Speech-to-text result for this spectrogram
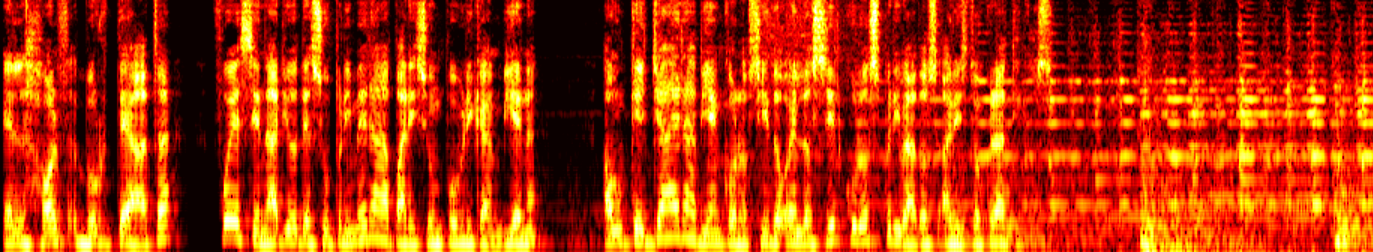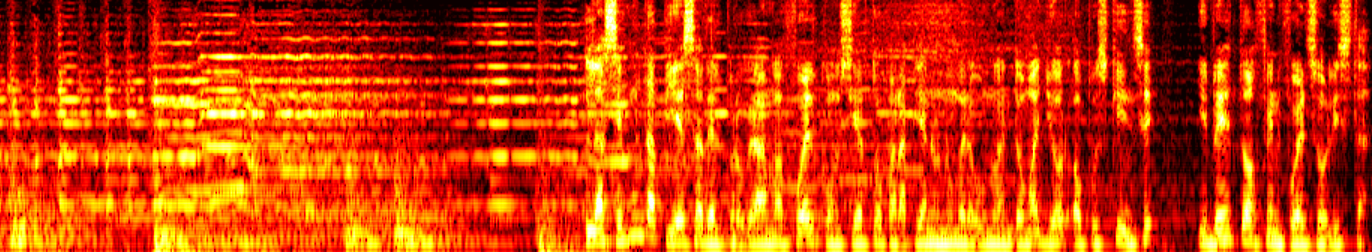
el Hofburgtheater fue escenario de su primera aparición pública en Viena, aunque ya era bien conocido en los círculos privados aristocráticos. La segunda pieza del programa fue el concierto para piano número 1 en Do mayor, opus 15, y Beethoven fue el solista.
